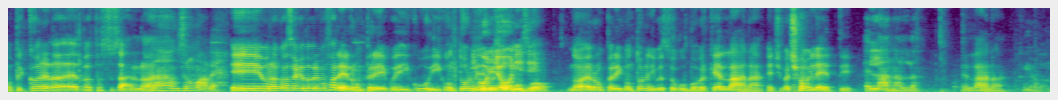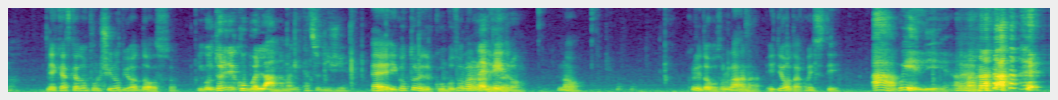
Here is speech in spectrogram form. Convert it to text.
Un piccone lo, eh, posso usarlo, eh? Ah, usano male. E una cosa che dovremmo fare è rompere quei cu- i contorni I di coglioni, questo cubo. No, è rompere i contorni di questo cubo perché è lana e ci facciamo i letti. È l'anal. È lana. Come lana? Mi è cascato un pulcino più addosso. I contori del cubo è lana, ma che cazzo dici? Eh, i contorni del cubo sono lana non è nera. vetro. No. Quelli dopo sono lana. Idiota, questi. Ah, quelli. Ah.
